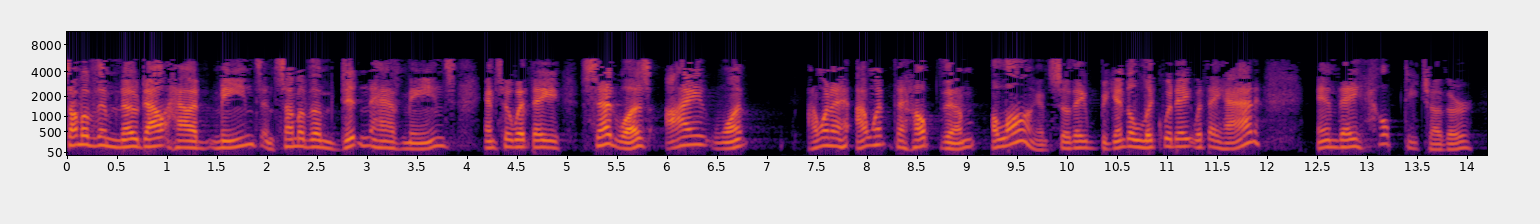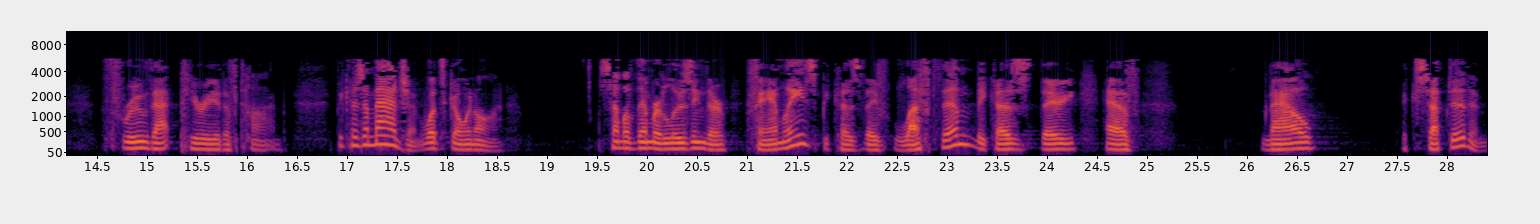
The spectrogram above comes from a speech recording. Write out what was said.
Some of them no doubt had means and some of them didn't have means. And so what they said was, I want I want to, I want to help them along. And so they began to liquidate what they had and they helped each other through that period of time. Because imagine what's going on. Some of them are losing their families because they've left them because they have now accepted and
